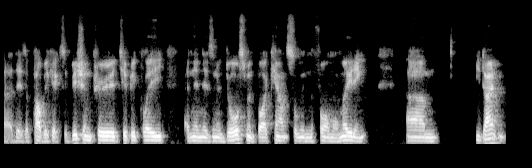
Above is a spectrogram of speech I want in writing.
uh, there's a public exhibition period typically, and then there's an endorsement by council in the formal meeting. Um, you don't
